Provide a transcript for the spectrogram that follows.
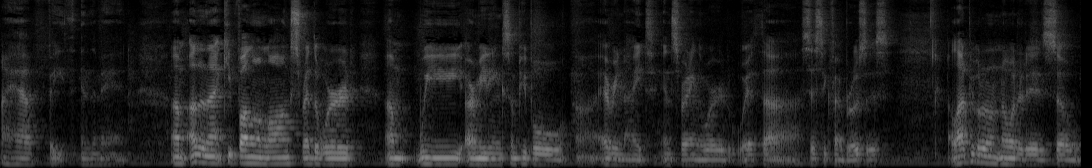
I have faith in the man. Um, other than that, keep following along, spread the word. Um, we are meeting some people uh, every night and spreading the word with uh, cystic fibrosis. A lot of people don't know what it is, so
